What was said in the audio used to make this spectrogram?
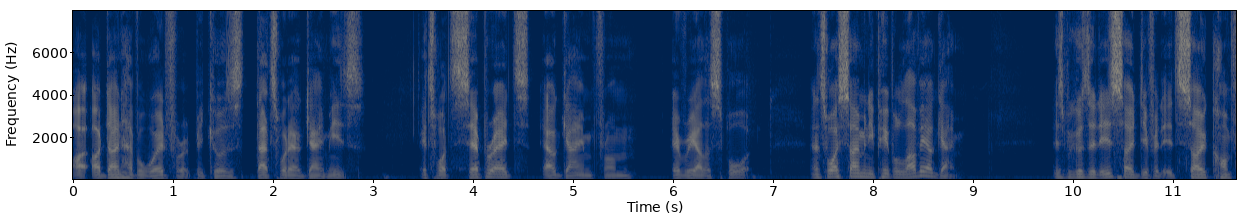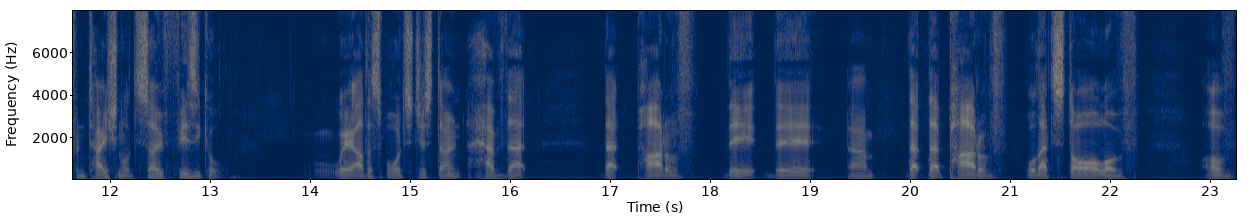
I I don't have a word for it because that's what our game is. It's what separates our game from every other sport, and it's why so many people love our game. Is because it is so different. It's so confrontational. It's so physical, where other sports just don't have that that part of their their um, that that part of or that style of of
